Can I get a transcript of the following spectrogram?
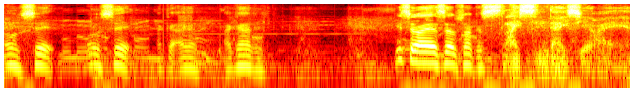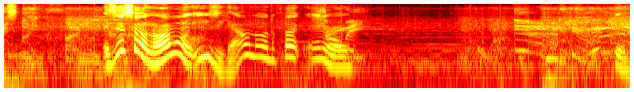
Oh shit! Oh shit! I got, I got, I got it. Get your ass up so I can slice and dice your ass. Is this so normal or easy? I don't know what the fuck. Anyway, you can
